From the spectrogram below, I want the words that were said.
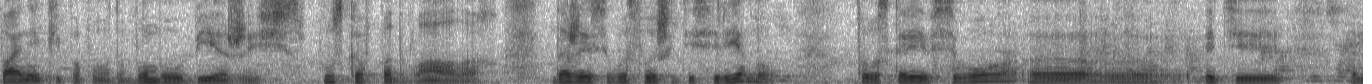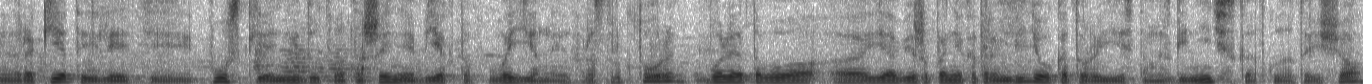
паники по поводу бомбоубежищ, спуска в подвалах. Даже если вы слышите сирену, то, скорее всего, э, э, эти э, ракеты или эти пуски, они идут в отношении объектов военной инфраструктуры. Более того, э, я вижу по некоторым видео, которые есть там из Генического, откуда-то еще,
